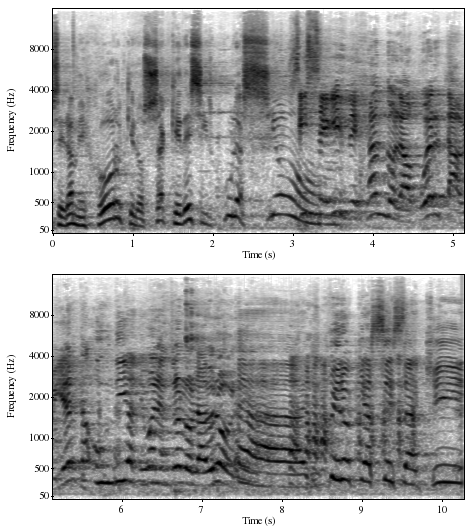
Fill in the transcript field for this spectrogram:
Será mejor que lo saque de circulación. Si seguís dejando la puerta abierta, un día te van a entrar los ladrones. Ay, ¿Pero qué haces aquí?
